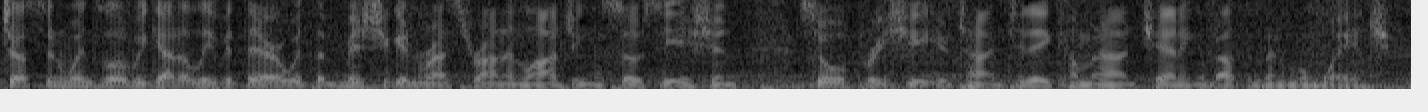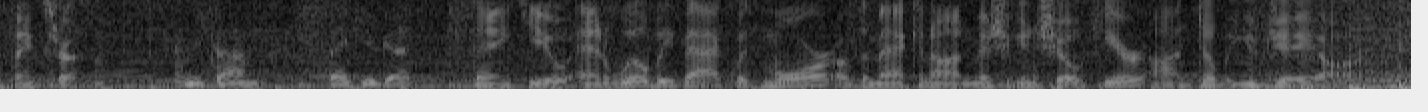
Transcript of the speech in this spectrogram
Justin Winslow, we got to leave it there with the Michigan Restaurant and Lodging Association. So appreciate your time today, coming on, chatting about the minimum wage. Thanks, Justin. Anytime. Thank you, guys. Thank you, and we'll be back with more of the Mackinac, Michigan show here on WJR.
